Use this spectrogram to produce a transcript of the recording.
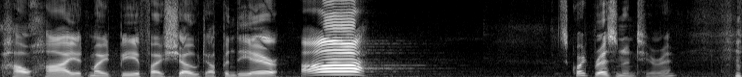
how high it might be if I shout up in the air. Ah! It's quite resonant here, eh?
